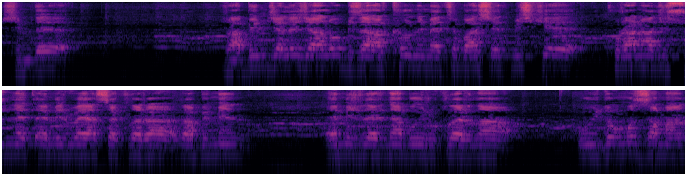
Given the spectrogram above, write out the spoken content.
Şimdi Rabbim Celle Celaluhu bize akıl nimeti bahşetmiş ki Kur'an, hadis, sünnet, emir ve yasaklara Rabbimin emirlerine, buyruklarına uyduğumuz zaman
